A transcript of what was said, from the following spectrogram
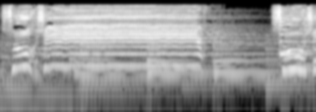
surgir. Surgir.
